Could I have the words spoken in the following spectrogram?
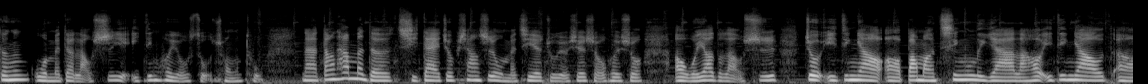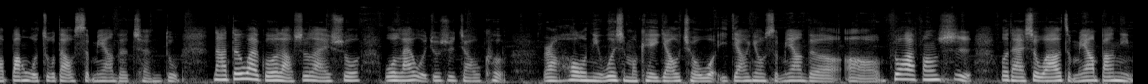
跟我们的老师也一定会有所冲突。那当他们的期待，就像是我们企业主有些时候会说，哦，我要的老师就一定要呃帮忙清理啊，然后一定要呃帮我做到什么样的程度。那对外国的老师来说，我来我就是教课。然后你为什么可以要求我一定要用什么样的呃说话方式，或者还是我要怎么样帮你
